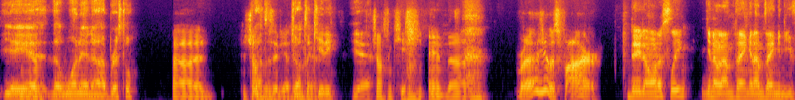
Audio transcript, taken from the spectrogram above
Yeah, yeah. know? The one in uh Bristol. Uh, Johnson, City. I think, Johnson yeah. Kitty. Yeah. Johnson Kitty, and uh, bro, that shit was fire. Dude, honestly, you know what I'm thinking? I'm thinking you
